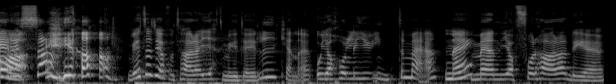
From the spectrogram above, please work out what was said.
Är det sant? Ja! Vet du att jag har fått höra jättemycket att jag är lik henne? Och jag håller ju inte med. Nej. Men jag får höra det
